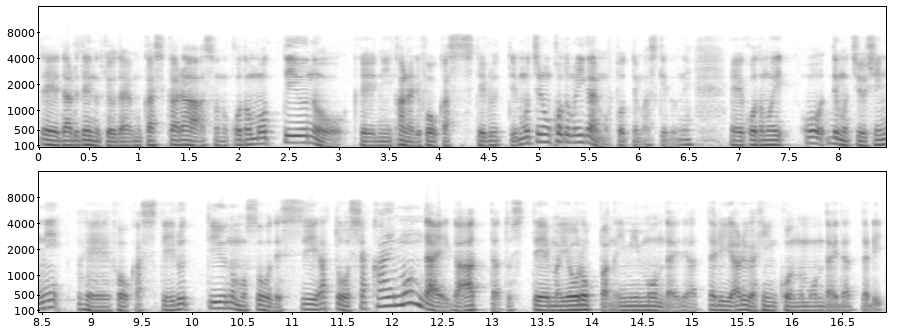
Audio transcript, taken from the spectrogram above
えー、ダルデンの兄弟は昔からその子供っていうのを、えー、にかなりフォーカスしてるってもちろん子供以外も撮ってますけどね、えー、子供をでも中心に、え、フォーカスしているっていうのもそうですしあと社会問題があったとして、まあ、ヨーロッパの移民問題であったりあるいは貧困の問題だったり、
